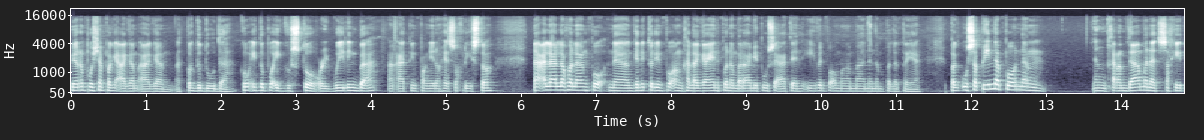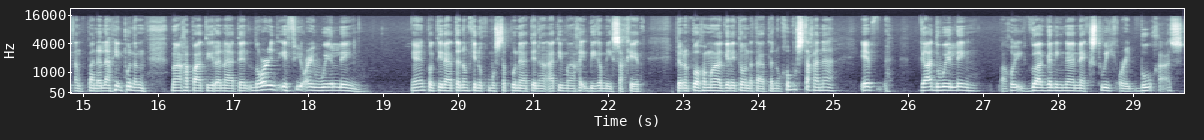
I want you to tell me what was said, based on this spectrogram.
meron po siyang pag-agam-agam at pagdududa kung ito po ay gusto or willing ba ang ating Panginoong Heso Kristo. Naalala ko lang po na ganito rin po ang kalagayan po ng marami po sa atin, even po ang mga mananampalataya. Pag usapin na po ng, ng karamdaman at sakit, ang panalangin po ng mga kapatiran natin, Lord, if you are willing, ngayon, pag tinatanong, kinukumusta po natin ang ating mga kaibigan may sakit. Pero po ako mga ganitong natatanong, kumusta ka na? If God willing, ako gagaling na next week or bukas,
